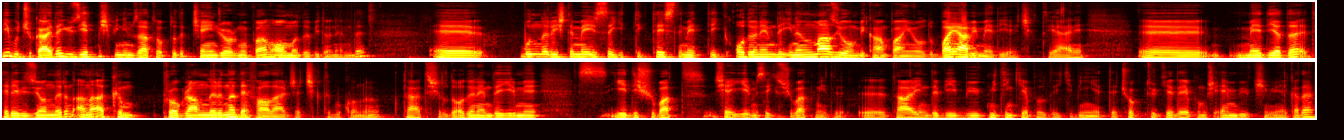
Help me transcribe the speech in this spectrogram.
Bir buçuk ayda 170 bin imza topladık. Change.org'un falan olmadığı bir dönemde. E, bunları işte meclise gittik, teslim ettik. O dönemde inanılmaz yoğun bir kampanya oldu. Bayağı bir medyaya çıktı. Yani e, medyada televizyonların ana akım programlarına defalarca çıktı bu konu. Tartışıldı. O dönemde 27 Şubat şey 28 Şubat mıydı? E, tarihinde bir büyük miting yapıldı 2007'de. Çok Türkiye'de yapılmış en büyük şimdiye kadar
